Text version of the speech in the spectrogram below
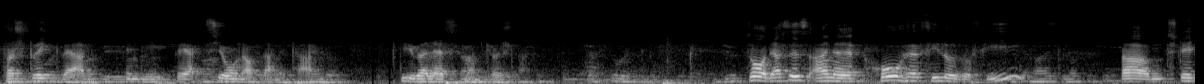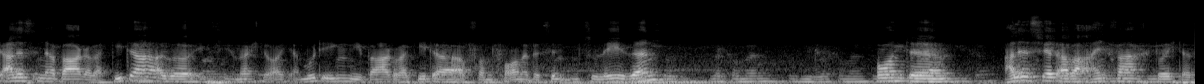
verstrickt werden in die Reaktion auf deine Taten. Die überlässt man Krishna. So, das ist eine hohe Philosophie. Ähm, steht alles in der Bhagavad Gita. Also ich möchte euch ermutigen, die Bhagavad Gita von vorne bis hinten zu lesen. Und äh, alles wird aber einfach durch das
